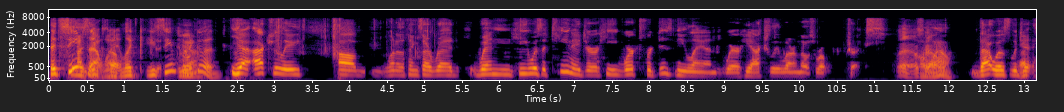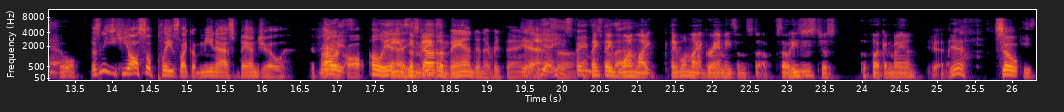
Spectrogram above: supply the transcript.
It seems I that way. so. Like he seemed pretty Yeah. good. Yeah, actually, um, one of the things I read when he was a teenager, he worked for Disneyland, where he actually learned those rope tricks. Yeah. Oh Okay. wow. That was legit That's him. cool. Doesn't he? He also plays like a mean ass banjo, if Oh, I yeah. recall. Oh yeah, He's he's got a band and everything. Yeah. Yeah, So- he's famous. I think they've won like they won like Grammys and stuff. So he's Mhm. just the fucking man. Yeah, yeah. So he's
